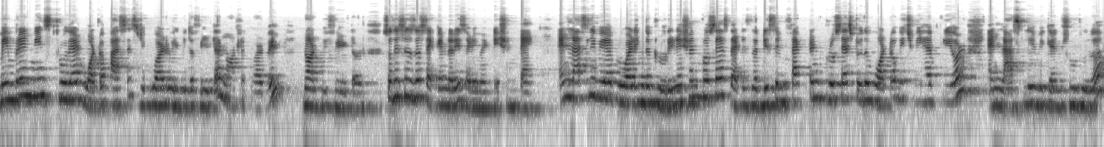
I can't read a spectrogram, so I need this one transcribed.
Membrane means through that water passes required will be the filter not required will not be filtered. So this is the secondary sedimentation tank. And lastly we are providing the chlorination process that is the disinfectant process to the water which we have cleared. And lastly we can to the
